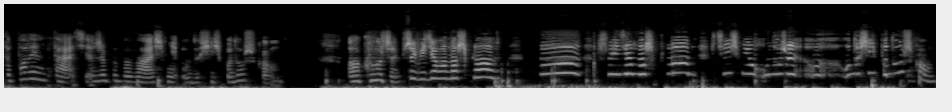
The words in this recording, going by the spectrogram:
to powiem tacie, że próbowałaś mnie udusić poduszką. O kurczę, przewidziała nasz plan! A, przewidziała nasz plan! Chcieliśmy ją udusić poduszką!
